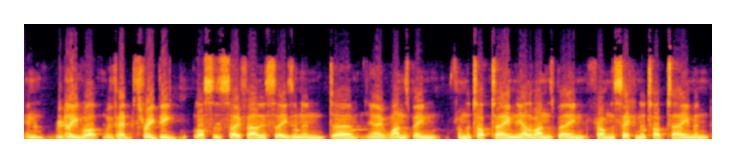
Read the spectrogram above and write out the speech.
And really, what? We've had three big losses so far this season. And, uh, you know, one's been from the top team, the other one's been from the second to top team. And,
